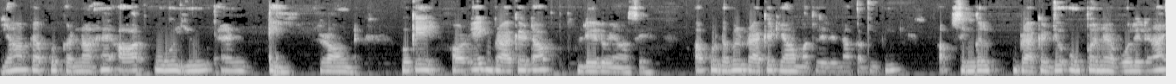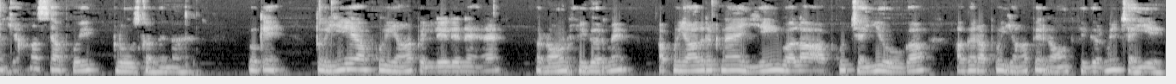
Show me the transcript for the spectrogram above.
यहाँ पे आपको करना है R O U N T round okay और एक ब्रैकेट आप ले लो यहाँ से। आपको डबल ब्रैकेट यहाँ मत ले लेना कभी भी। आप सिंगल ब्रैकेट जो ओपन है वो ले लेना। यहाँ से आपको एक क्लोज कर देना है ओके तो ये आपको यहाँ पे ले लेने हैं राउंड फिगर में। आपको याद रखना है, यही वाला आपको चाहिए होगा अगर आपको यहाँ पे राउंड फिगर में चाहिए।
